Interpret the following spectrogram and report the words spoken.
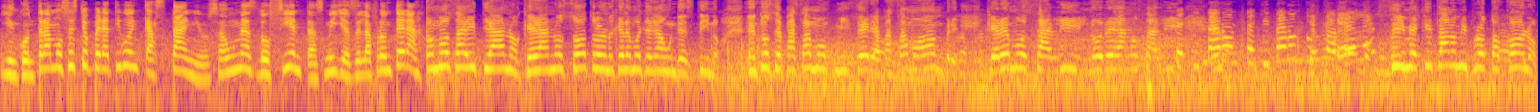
y encontramos este operativo en Castaños, a unas 200 millas de la frontera. Somos haitianos, que a nosotros no queremos llegar a un destino. Entonces pasamos miseria, pasamos hambre, queremos salir, no déjanos salir. ¿Te quitaron, ¿te quitaron tus papeles? Sí, me quitaron mi protocolo.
